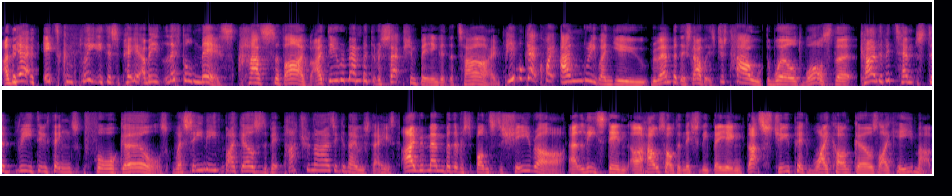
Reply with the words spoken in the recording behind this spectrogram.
And yet, it's completely disappeared. I mean, Little Miss has survived, but I do remember the reception being at the time. People get quite angry when you remember this now, but it's just how the world was that kind of attempts to redo things for girls were seen even by girls as a bit patronising in those days. I remember the response to She-Ra, at least in our household initially being, that's stupid, why can't girls like He-Man?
